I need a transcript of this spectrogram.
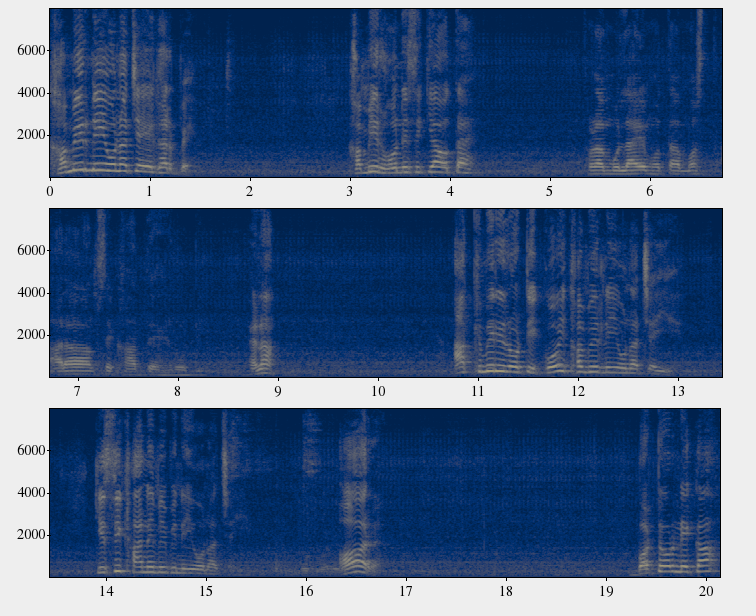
खमीर नहीं होना चाहिए घर पे। खमीर होने से क्या होता है? थोड़ा मुलायम होता, मस्त, आराम से खाते हैं रोटी, है ना? अखमीरी रोटी, कोई खमीर नहीं होना चाहिए। किसी खाने में भी नहीं होना चाहिए। और बटोरने का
